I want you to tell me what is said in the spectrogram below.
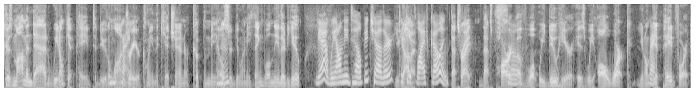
Because mom and dad, we don't get paid to do the laundry or clean the kitchen or cook the meals Mm-hmm. or do anything. Well, neither do you. Yeah, we all need to help each other You to keep it. life going. That's right. That's part So- of what we do here is we all work. You don't Right. get paid for it.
